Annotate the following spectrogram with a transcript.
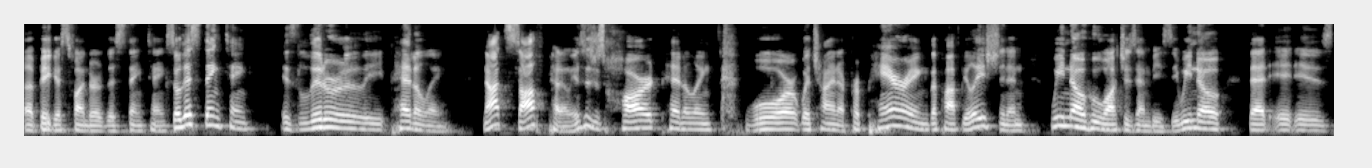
uh, biggest funder of this think tank. So this think tank is literally peddling, not soft peddling. This is just hard peddling war with China, preparing the population. And we know who watches NBC. We know that it is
